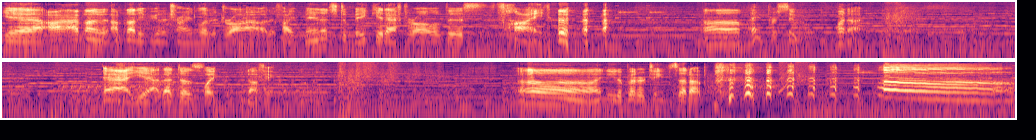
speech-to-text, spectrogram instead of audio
Yeah, I, am not. I'm not even gonna try and let it draw out. If I manage to make it after all of this, fine. um, hey, pursuit. Why not? Yeah, yeah, that does like nothing. Oh, I need a better team setup. oh.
